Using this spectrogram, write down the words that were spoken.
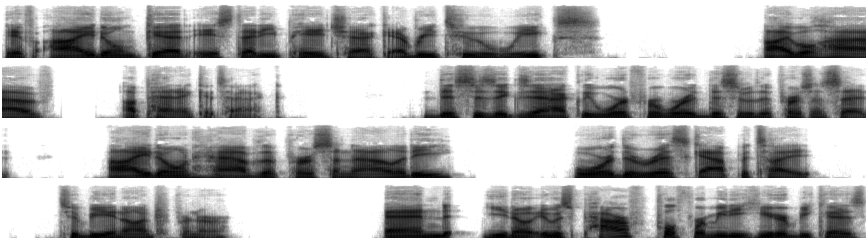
if I don't get a steady paycheck every two weeks, I will have a panic attack. This is exactly word for word. This is what the person said. I don't have the personality or the risk appetite to be an entrepreneur. And, you know, it was powerful for me to hear because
